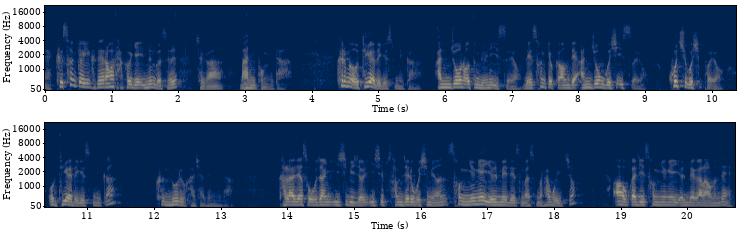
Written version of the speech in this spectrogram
예, 그 성격이 그대로 다 거기에 있는 것을 제가 많이 봅니다. 그러면 어떻게 해야 되겠습니까? 안 좋은 어떤 면이 있어요. 내 성격 가운데 안 좋은 것이 있어요. 고치고 싶어요. 어떻게 해야 되겠습니까? 그럼 노력하셔야 됩니다. 갈라디아서 5장 22절 23절에 보시면 성령의 열매에 대해서 말씀을 하고 있죠. 아홉 가지 성령의 열매가 나오는데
